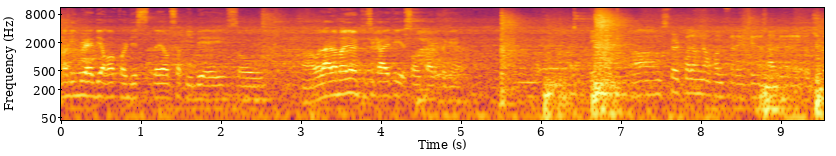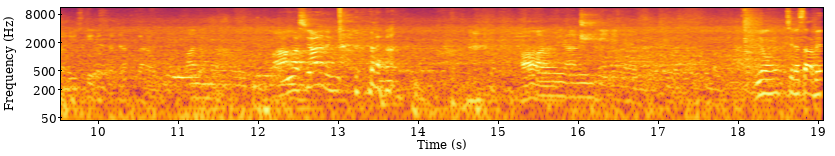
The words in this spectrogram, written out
maging ready ako for this playoff sa PBA. So, ah, wala naman yun. Physicality is all part of the game. Um, start pa lang ng conference, sinasabi na ni Coach Kaloy, still of the draft ka raw. Paano mo, Angas yan. Ah, paano mo inaano yung feeling niya? yung sinasabi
